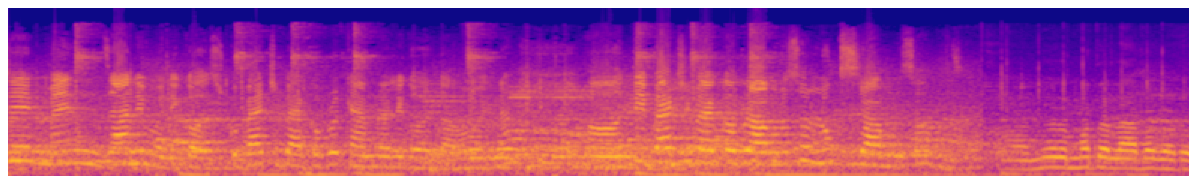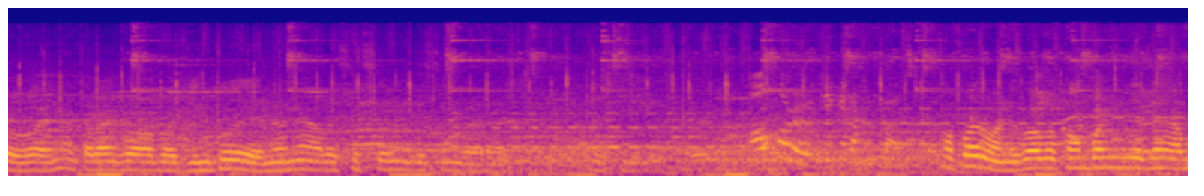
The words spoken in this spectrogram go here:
चाहिँ मेन जाने भनेको हजुरको ब्याट्री ब्याकअप र क्यामेराले गर्दा हो होइन? अँ, त्यो ब्याट्री ब्याकअप राम्रो छ लुक्स राम्रो छ भन्छ मेरो म त लाभाबाट हो होइन? तपाईँको अब झिनको हेर्नु नै अब सिक्स सेभेन डिस्काउन्ट भएर छ। अफर भनेको अब कम्पनीले चाहिँ अब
